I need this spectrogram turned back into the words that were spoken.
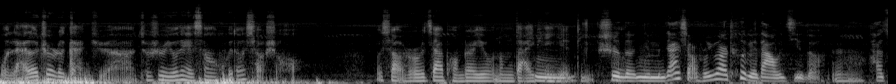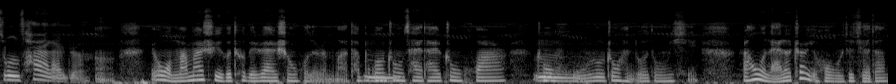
我来了这儿的感觉啊，就是有点像回到小时候。我小时候家旁边也有那么大一片野地，嗯。是的，你们家小时候院儿特别大，我记得嗯，还种菜来着。嗯因为我妈妈是一个特别热爱生活的人嘛，她不光嗯种菜，她还种花、种葫芦、种很多东西。然后我来了这儿以后，我就觉得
